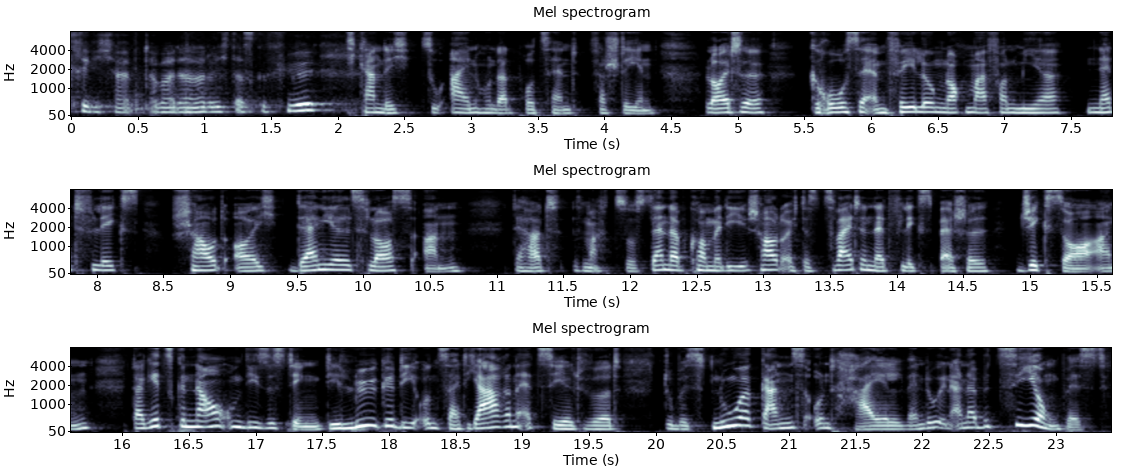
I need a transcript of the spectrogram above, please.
kriege ich halt aber dadurch das Gefühl. Ich kann dich zu 100% verstehen. Leute, große Empfehlung nochmal von mir. Netflix, schaut euch Daniel Sloss an. Der hat, macht so Stand-up-Comedy. Schaut euch das zweite Netflix-Special Jigsaw an. Da geht's genau um dieses Ding. Die Lüge, die uns seit Jahren erzählt wird. Du bist nur ganz und heil, wenn du in einer Beziehung bist.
